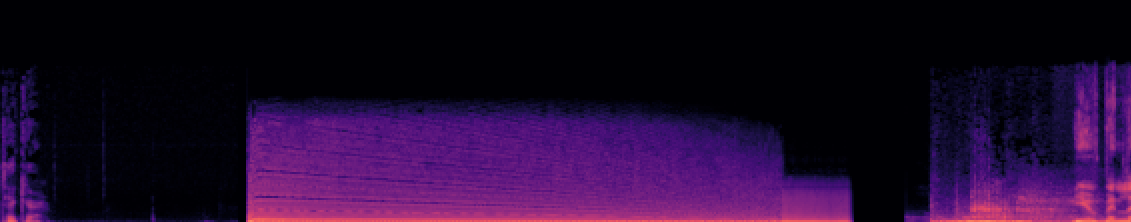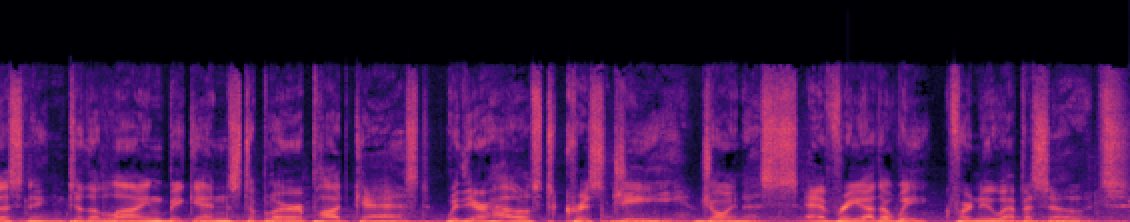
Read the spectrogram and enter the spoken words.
Take care. You've been listening to the Line Begins to Blur podcast with your host, Chris G. Join us every other week for new episodes.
